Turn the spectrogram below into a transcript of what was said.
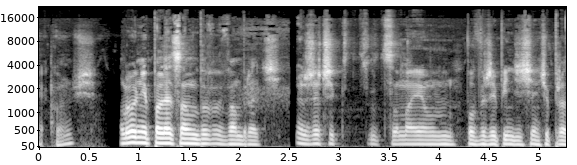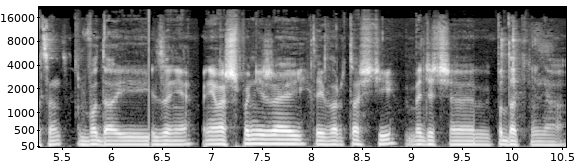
jakąś. Ogólnie polecam w- wam brać rzeczy, co mają powyżej 50%. Woda i jedzenie. Ponieważ poniżej tej wartości będziecie podatni na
